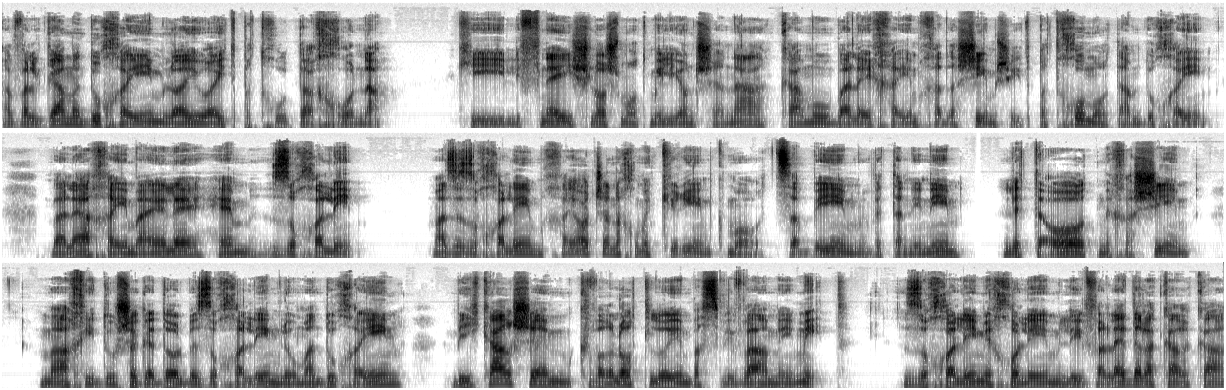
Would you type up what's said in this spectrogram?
אבל גם הדו-חיים לא היו ההתפתחות האחרונה. כי לפני 300 מיליון שנה קמו בעלי חיים חדשים שהתפתחו מאותם דו-חיים. בעלי החיים האלה הם זוחלים. מה זה זוחלים? חיות שאנחנו מכירים, כמו צבים ותנינים, לטאות, נחשים. מה החידוש הגדול בזוחלים לעומת דו-חיים? בעיקר שהם כבר לא תלויים בסביבה המימית. זוחלים יכולים להיוולד על הקרקע,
